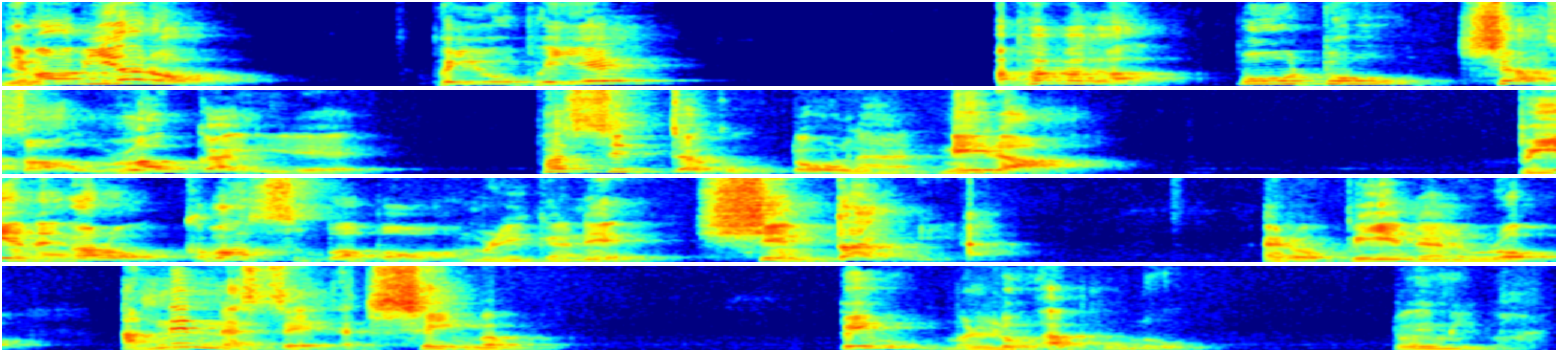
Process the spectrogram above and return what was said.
မြန်မာပြည်ကတော့ဖယိုဖယဲအ ဖက်ဖက်ကပိုးတိုးချဆာလောက်ကိုက်နေတဲ့ဖက်စစ်တပ်ကိုတော်လန်နေတာ BNN ကတော့ကမ္ဘာစူပါပါဝါအမေရိကန်နဲ့ရှင်တိုက်နေတာအဲ့တော့ BNN လို့တော့အနှစ်20အချိန်မပေးဖို့မလိုအပ်ဘူးလို့တွေးမိပါတယ်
